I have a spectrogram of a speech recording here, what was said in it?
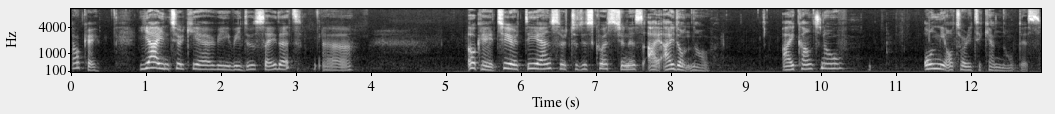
Okay. Yeah, in Turkey uh, we, we do say that. Uh, okay, Tjeerd, the answer to this question is I, I don't know. I can't know. Only authority can know this.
